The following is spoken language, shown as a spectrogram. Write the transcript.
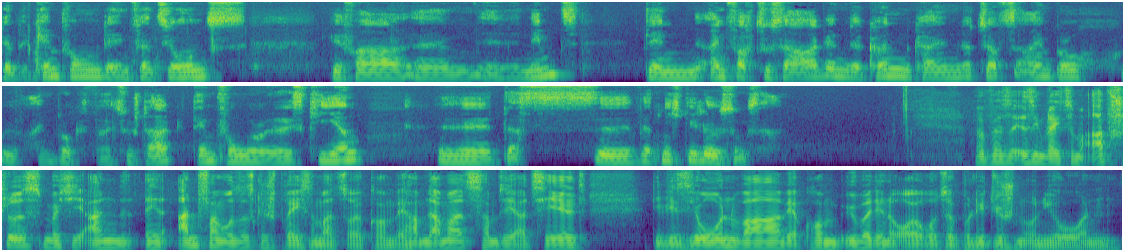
der Bekämpfung der Inflationsgefahr nimmt. Denn einfach zu sagen, wir können keinen Wirtschaftseinbruch Einbruch ist vielleicht zu stark, Dämpfung riskieren, äh, das äh, wird nicht die Lösung sein. Professor Ising, gleich zum Abschluss möchte ich an den Anfang unseres Gesprächs nochmal zurückkommen. Wir haben damals, haben Sie erzählt, die Vision war, wir kommen über den Euro zur politischen Union.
